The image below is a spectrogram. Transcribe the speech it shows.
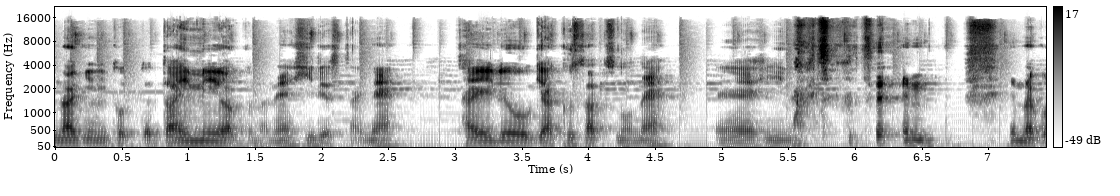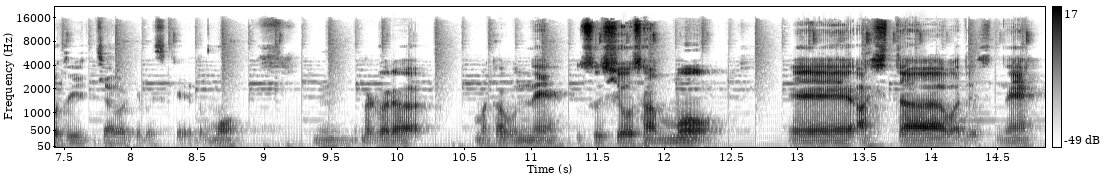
なぎにとっては大迷惑なね、日でしたね。大量虐殺のね、えー、日になるということで 変なこと言っちゃうわけですけれども。うん、だから、まあ多分ね、うすしおさんも、えー、明日はですね、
